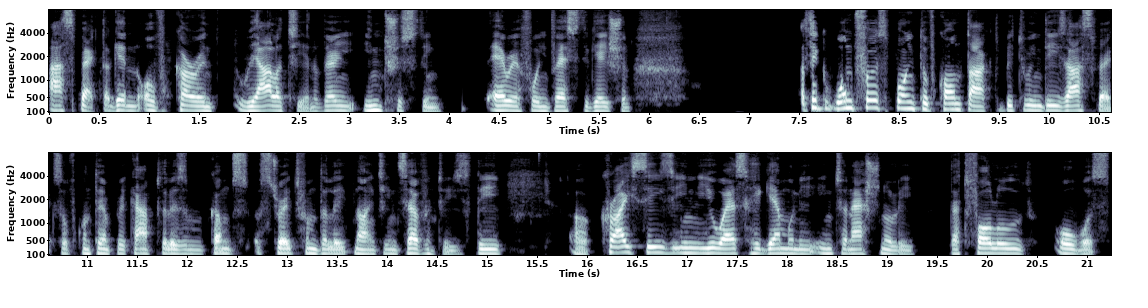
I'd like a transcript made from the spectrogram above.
aspect, again, of current reality and a very interesting area for investigation. I think one first point of contact between these aspects of contemporary capitalism comes straight from the late 1970s. The uh, crises in US hegemony internationally that followed or was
